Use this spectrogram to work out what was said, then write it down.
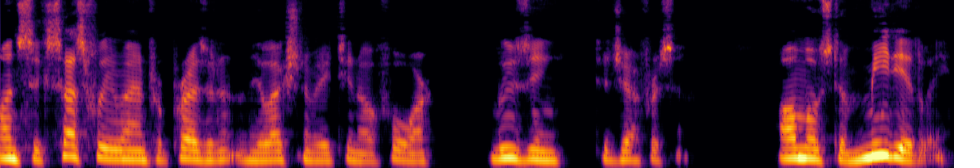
unsuccessfully ran for president in the election of 1804, losing to Jefferson. Almost immediately,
